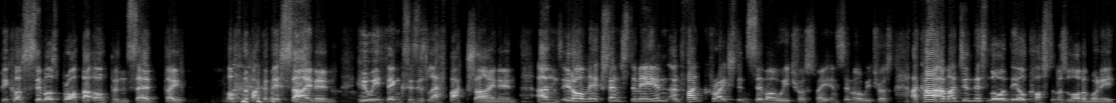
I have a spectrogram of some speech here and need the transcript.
because Simo's brought that up and said they off the back of this signing who he thinks is his left back signing. And it all makes sense to me. And, and thank Christ in Simo we trust, mate. In Simo we trust. I can't imagine this loan deal costing us a lot of money.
